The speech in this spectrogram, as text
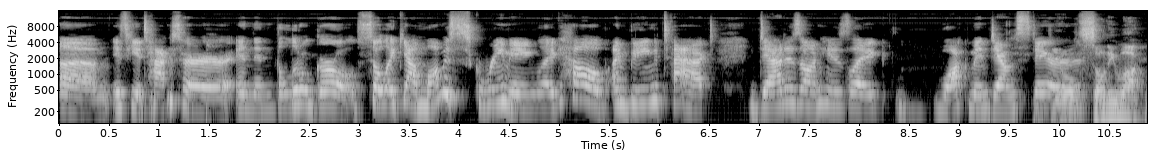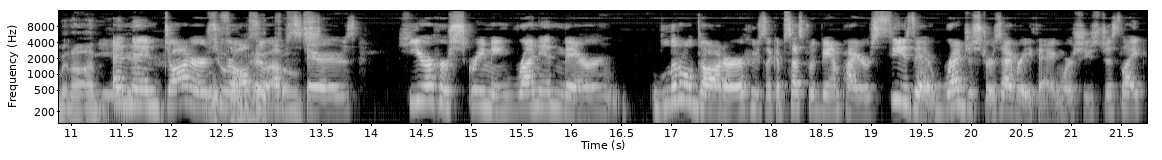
Um, is he attacks her, and then the little girl. So like, yeah, mom is screaming like, "Help! I'm being attacked!" Dad is on his like Walkman downstairs, the old. Sony Walkman on. And then daughters Little who are also headphones. upstairs hear her screaming, run in there. Little daughter, who's like obsessed with vampires, sees it, registers everything, where she's just like,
